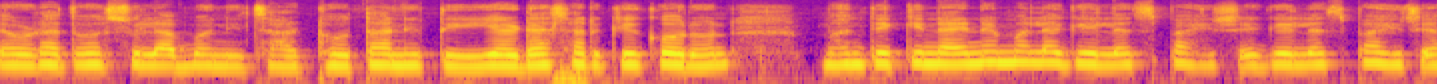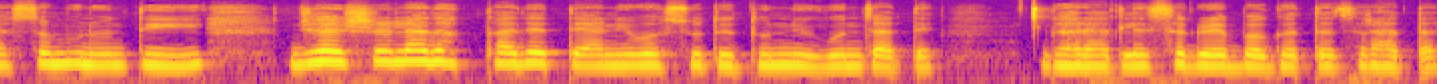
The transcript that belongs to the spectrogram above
तेवढ्यात वसूला बनीचा आठवतं आणि ती येड्यासारखी करून म्हणते की नाही नाही मला गेलंच पाहिजे गेलंच पाहिजे. असं म्हणून ती जयश्रीला धक्का देते आणि वसू तिथून निघून जाते. घरातले सगळे बघतच राहतात.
